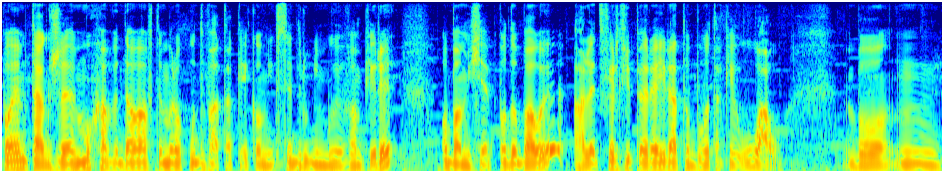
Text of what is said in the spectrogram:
Powiem tak, że Mucha wydała w tym roku dwa takie komiksy, drugim były Wampiry. Oba mi się podobały, ale twierdzi Pereira to było takie wow. Bo mm,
